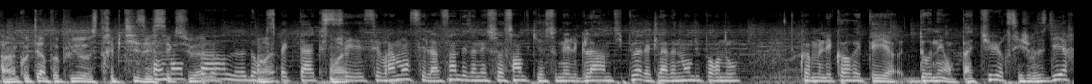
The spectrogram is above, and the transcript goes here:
à un côté un peu plus striptease et On sexuel? en parle dans Ouais. le spectacle. Ouais. C'est vraiment c'est la fin des années 60 qui a sonné le glas un petit peu avec l'avènement du porno. Comme les corps étaient euh, donnés en pâture, si j'ose dire.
